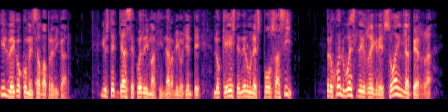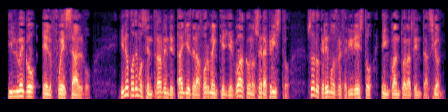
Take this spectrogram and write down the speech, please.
y luego comenzaba a predicar. Y usted ya se puede imaginar, amigo oyente, lo que es tener una esposa así. Pero Juan Wesley regresó a Inglaterra y luego él fue salvo. Y no podemos entrar en detalles de la forma en que llegó a conocer a Cristo, solo queremos referir esto en cuanto a la tentación.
